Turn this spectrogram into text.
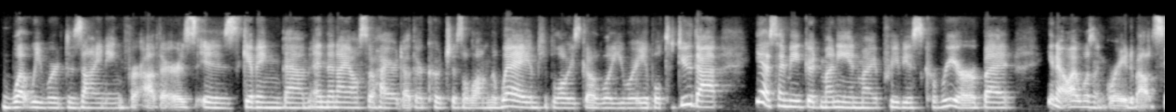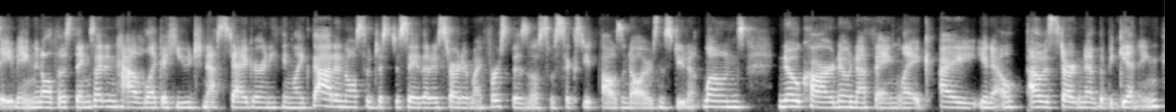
What we were designing for others is giving them, and then I also hired other coaches along the way. And people always go, Well, you were able to do that yes, I made good money in my previous career, but you know, I wasn't great about saving and all those things. I didn't have like a huge nest egg or anything like that. And also just to say that I started my first business with $60,000 in student loans, no car, no nothing. Like I, you know, I was starting at the beginning.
